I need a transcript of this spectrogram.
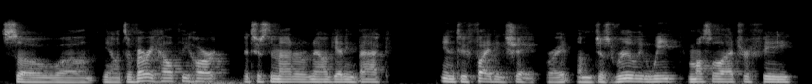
So um, you know, it's a very healthy heart. It's just a matter of now getting back into fighting shape. Right, I'm just really weak, muscle atrophy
